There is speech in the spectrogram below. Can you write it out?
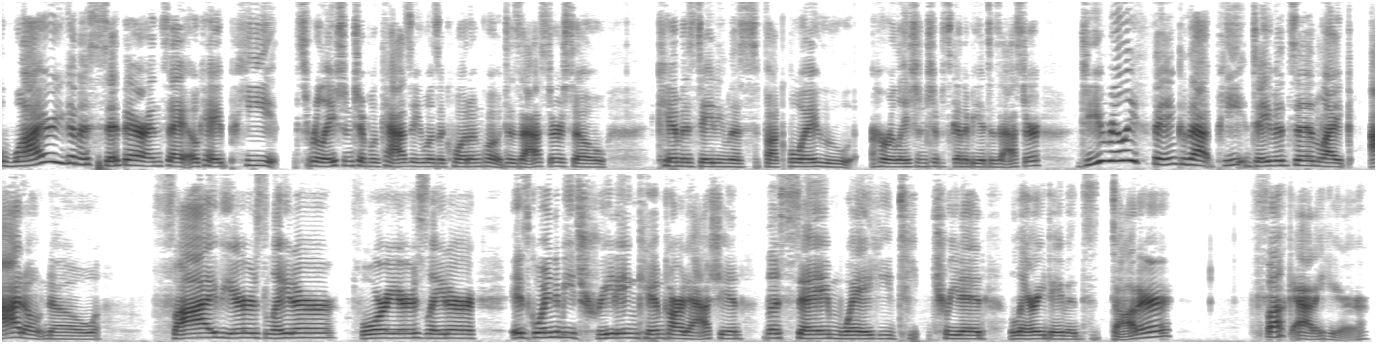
why are you going to sit there and say, okay, Pete's relationship with Cazzie was a quote unquote disaster, so Kim is dating this fuckboy who her relationship is going to be a disaster? Do you really think that Pete Davidson, like, I don't know, five years later, four years later, is going to be treating Kim Kardashian the same way he t- treated Larry David's daughter? Fuck out of here.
